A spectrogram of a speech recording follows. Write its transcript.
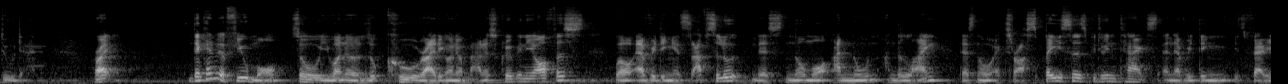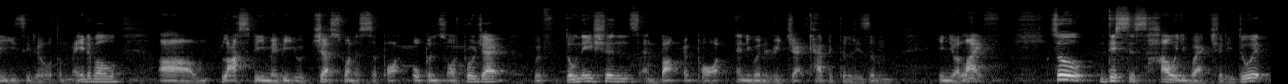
do that? Right? There can be a few more. So you want to look cool writing on your manuscript in the office well, everything is absolute. There's no more unknown underline. There's no extra spaces between text, and everything is very easily automatable. Um, lastly, maybe you just want to support open source project with donations and bug report, and you want to reject capitalism in your life. So this is how you actually do it.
